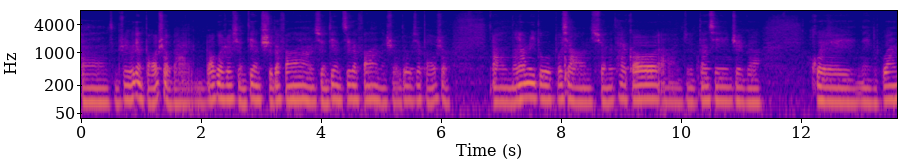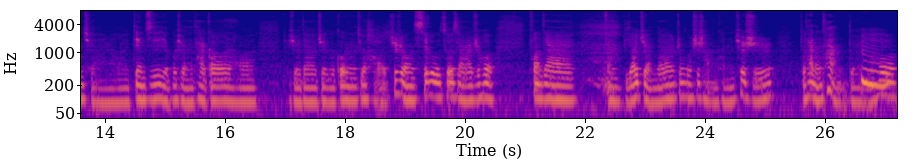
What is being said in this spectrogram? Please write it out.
嗯，怎么说，有点保守吧。包括说选电池的方案、选电机的方案的时候，都有些保守。嗯，能量密度不想选的太高啊，就担心这个会那个不安全。然后电机也不选的太高，然后。觉得这个够用就好，这种思路做下来之后，放在嗯比较卷的中国市场，可能确实不太能看。对，然后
